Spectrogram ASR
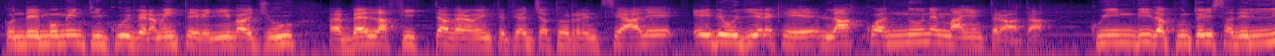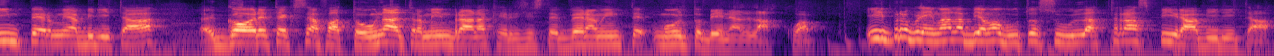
con dei momenti in cui veramente veniva giù eh, bella fitta, veramente pioggia torrenziale e devo dire che l'acqua non è mai entrata. Quindi dal punto di vista dell'impermeabilità Gore-Tex ha fatto un'altra membrana che resiste veramente molto bene all'acqua. Il problema l'abbiamo avuto sulla traspirabilità.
